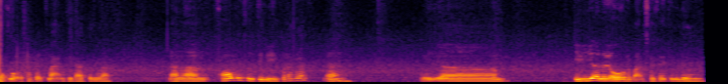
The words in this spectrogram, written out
giác ngộ sang cách mạng thì đã từng là đã là phó bí thư tỉnh ủy. Đấy. Bạn sẽ thấy trên đường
